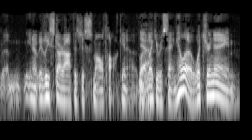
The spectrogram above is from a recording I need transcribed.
to, um, you know, at least start off as just small talk. You know, Yeah. like, like you were saying, hello, what's your name?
